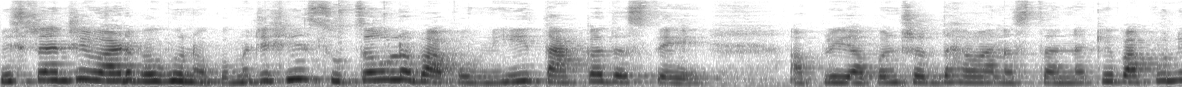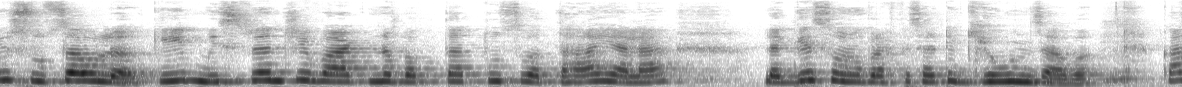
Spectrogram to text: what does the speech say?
मिस्टरांची वाट बघू नको. म्हणजे ही सुचवलं बापूंनी ही ताकद असते आपली. आपण श्रद्धावान असताना की बापूंनी सुचवलं की मिस्टरांची वाट न बघता तू स्वतः याला लगेच सोनोग्राफीसाठी घेऊन जावं. का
